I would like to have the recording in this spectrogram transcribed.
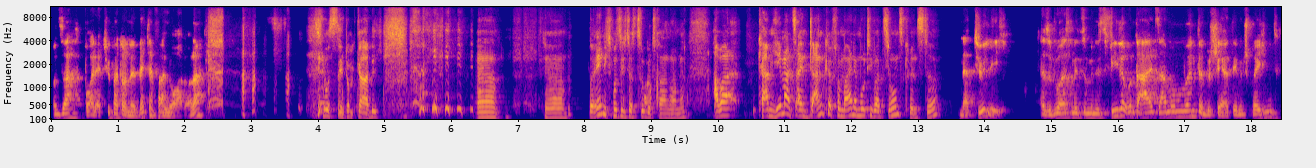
und sagt, boah, der Typ hat doch eine Wette verloren, oder? Das wusste ich doch gar nicht. ja, ja. So ähnlich muss ich das zugetragen haben. Ja. Aber kam jemals ein Danke für meine Motivationskünste? Natürlich. Also du hast mir zumindest viele unterhaltsame Momente beschert. Dementsprechend,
